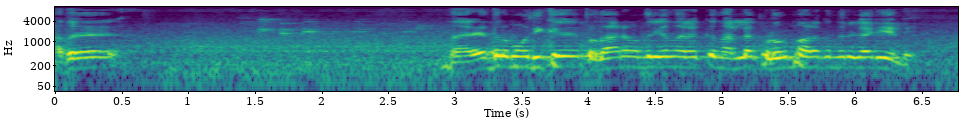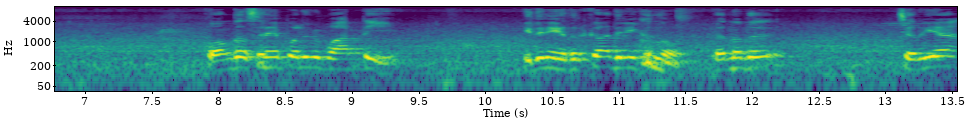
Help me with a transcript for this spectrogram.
അത് നരേന്ദ്രമോദിക്ക് പ്രധാനമന്ത്രി എന്ന നിലയ്ക്ക് നല്ല കുളിർമ നൽകുന്നൊരു കാര്യമല്ലേ? കോൺഗ്രസിനെ പോലൊരു പാർട്ടി ഇതിനെ എതിർക്കാതിരിക്കുന്നു എന്നത് ചെറിയ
